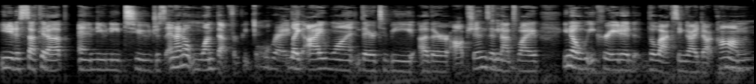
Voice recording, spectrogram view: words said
you need to suck it up and you need to just, and I don't want that for people. Right. Like, I want there to be other options. And Yeah. that's why, you know, we created the waxingguide.com. Mm-hmm.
